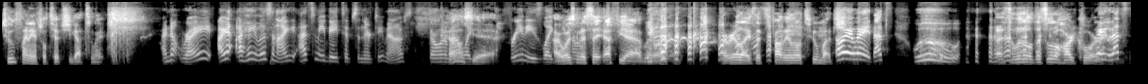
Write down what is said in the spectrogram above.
two financial tips you got tonight I know, right? I, I hey, listen, I had some eBay tips in there too, man. I was throwing them out like yeah freebies, like i was know. going to say f yeah but I realize that's probably a little too much. Oh wait, wait, that's woo. That's a little. That's a little hardcore. Wait, that's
